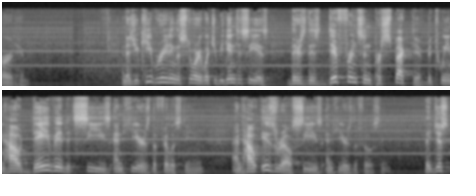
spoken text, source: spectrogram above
heard him. And as you keep reading the story, what you begin to see is there's this difference in perspective between how David sees and hears the Philistine and how Israel sees and hears the Philistine. They just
